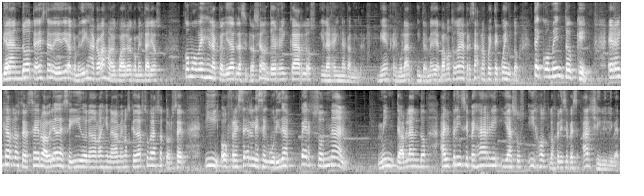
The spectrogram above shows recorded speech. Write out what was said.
grandote a este video, que me digas acá abajo en el cuadro de comentarios cómo ves en la actualidad la situación de Rey Carlos y la Reina Camila. Bien, regular, intermedia, vamos todos a expresarnos, pues te cuento, te comento que Rey Carlos III habría decidido nada más y nada menos que dar su brazo a torcer y ofrecerle seguridad personal hablando al príncipe Harry y a sus hijos, los príncipes Archie y Lilibet.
